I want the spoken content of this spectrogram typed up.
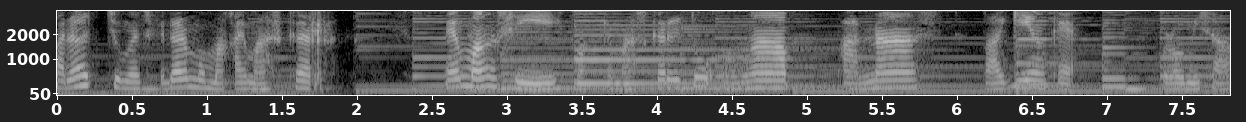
padahal cuma sekedar memakai masker memang sih pakai masker itu engap panas lagi yang kayak kalau misal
